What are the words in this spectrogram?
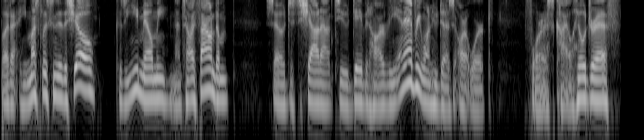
but uh, he must listen to the show because he emailed me, and that's how I found him. So just a shout out to David Harvey and everyone who does artwork for us Kyle Hildreth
